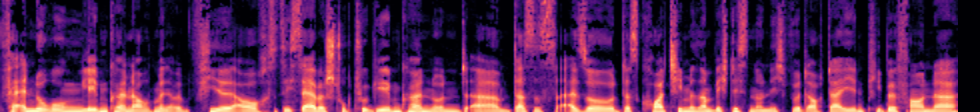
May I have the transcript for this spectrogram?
Veränderungen leben können, auch mit viel auch sich selber Struktur geben können. Und ähm, das ist also das Core-Team ist am wichtigsten und ich würde auch da jeden People-Founder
